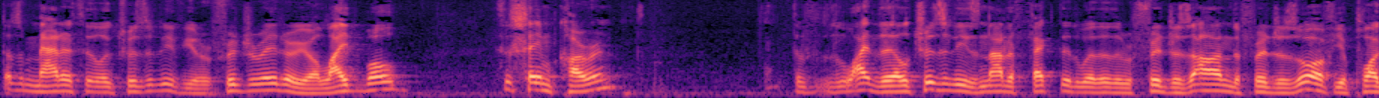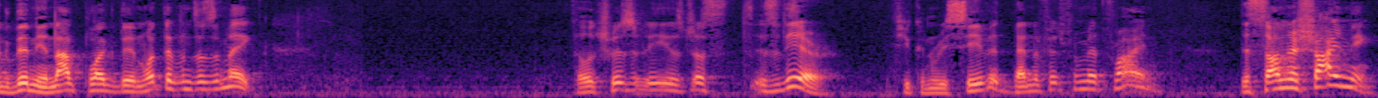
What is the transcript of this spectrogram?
doesn't matter to electricity if you're a refrigerator or your light bulb, it's the same current. The, the, light, the electricity is not affected whether the fridge is on, the fridge is off, you're plugged in, you're not plugged in. What difference does it make? The electricity is just is there. If you can receive it, benefit from it, fine. The sun is shining.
